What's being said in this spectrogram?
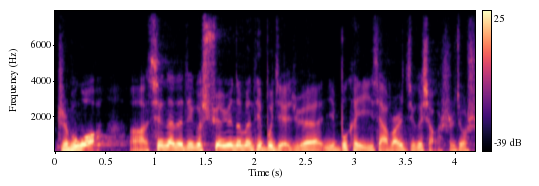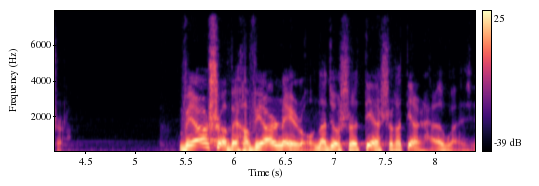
只不过啊，现在的这个眩晕的问题不解决，你不可以一下玩几个小时就是了。VR 设备和 VR 内容，那就是电视和电视台的关系。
